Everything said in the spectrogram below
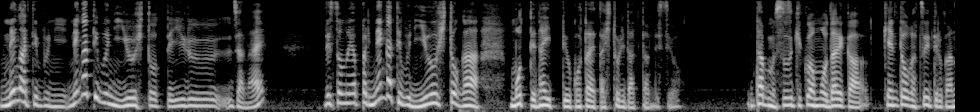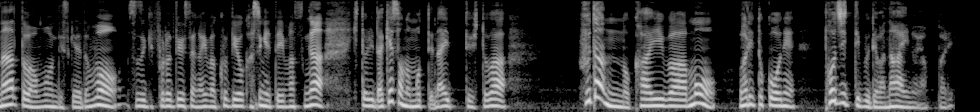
ネガティブにネガティブに言う人っているじゃない？でそのやっぱりネガティブに言う人が持ってないっていう答えた一人だったんですよ。多分鈴木君はもう誰か見当がついてるかなとは思うんですけれども鈴木プロデューサーが今首をかしげていますが一人だけその持ってないっていう人は普段の会話も割とこうねポジティブではないのやっぱり。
